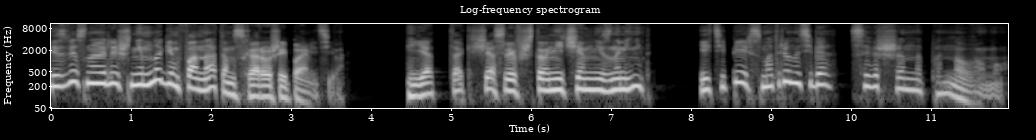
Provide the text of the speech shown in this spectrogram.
известную лишь немногим фанатам с хорошей памятью. Я так счастлив, что ничем не знаменит, и теперь смотрю на тебя совершенно по-новому.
